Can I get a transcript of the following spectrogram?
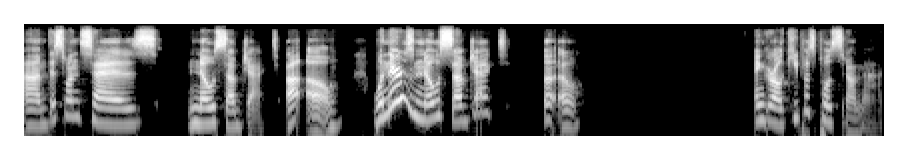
Um, this one says no subject. Uh oh. When there's no subject, uh oh. And girl, keep us posted on that.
